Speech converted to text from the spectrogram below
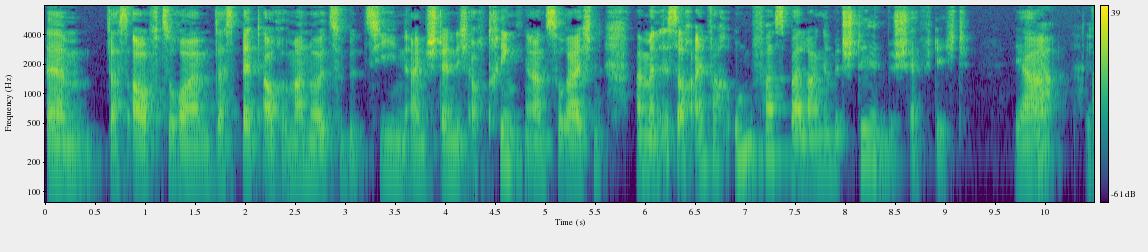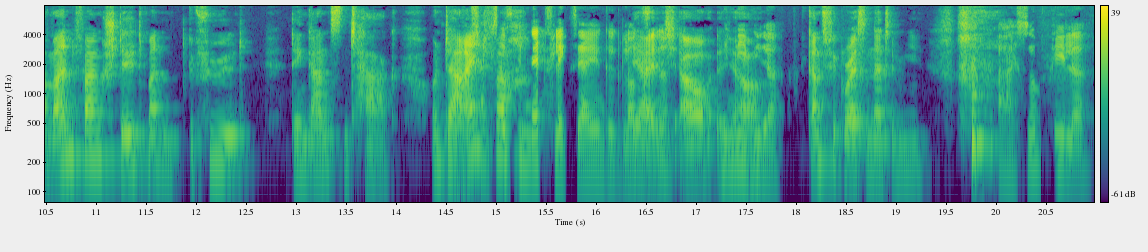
ähm, das aufzuräumen, das Bett auch immer neu zu beziehen, einem ständig auch Trinken anzureichen, weil man ist auch einfach unfassbar lange mit Stillen beschäftigt. Ja, ja am Anfang stillt man gefühlt den ganzen Tag. Und da ich einfach. Ich habe Netflix-Serien geglotzt. Ja, ich ne? auch. Ich nie auch. wieder. Ganz viel Grey's Anatomy. Ah, so viele.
